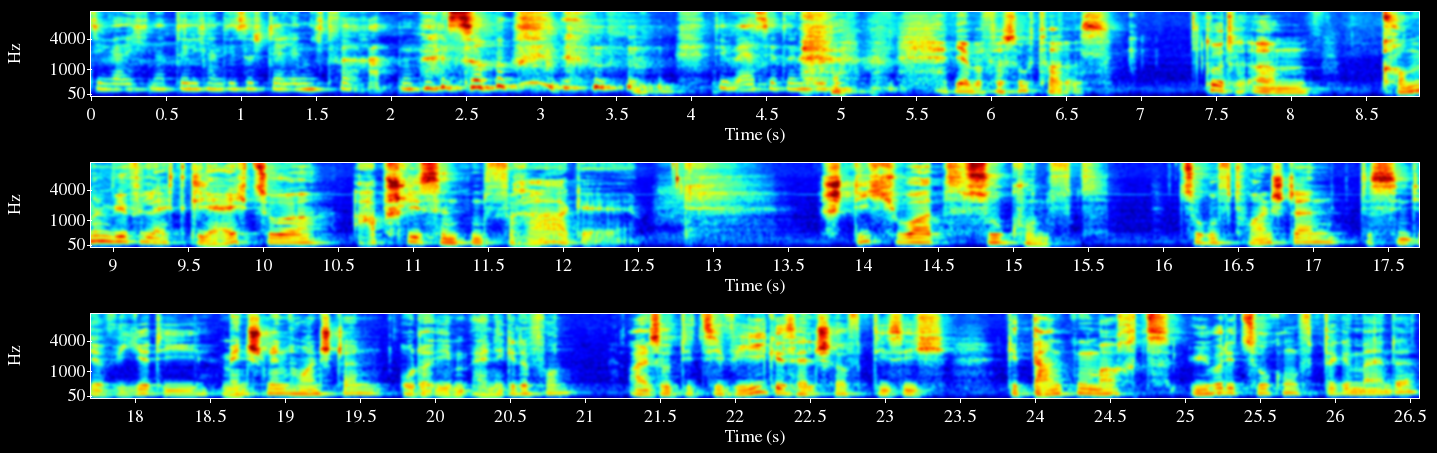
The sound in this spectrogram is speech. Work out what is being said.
die werde ich natürlich an dieser Stelle nicht verraten. Also die weiß ja dann jeder. Ja, aber versucht hat es. Gut, ähm, kommen wir vielleicht gleich zur abschließenden Frage. Stichwort Zukunft. Zukunft Hornstein, das sind ja wir, die Menschen in Hornstein oder eben einige davon. Also die Zivilgesellschaft, die sich Gedanken macht über die Zukunft der Gemeinde.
